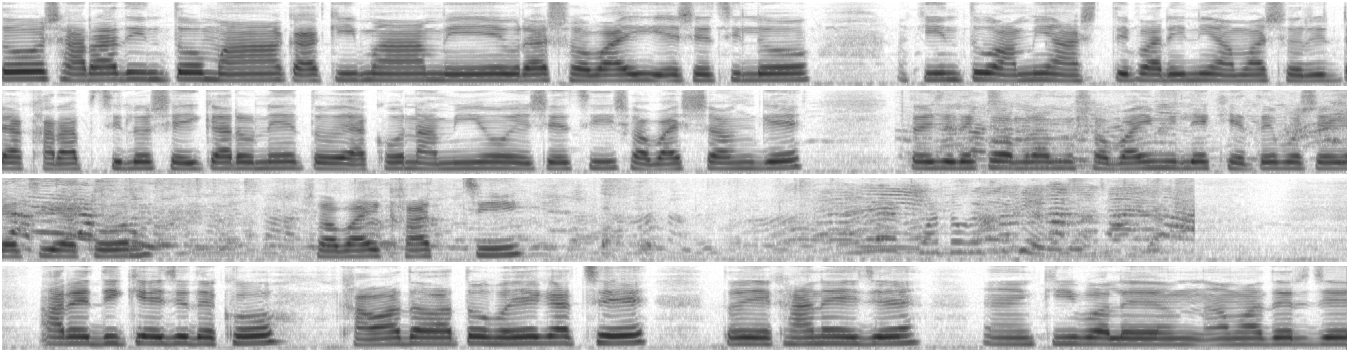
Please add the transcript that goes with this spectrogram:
তো সারাদিন তো মা, কাকিমা, মেয়ে, ওরা সবাই এসেছিল। কিন্তু আমি আসতে পারিনি, আমার শরীরটা খারাপ ছিল সেই কারণে। তো এখন আমিও এসেছি সবার সঙ্গে। তো এই যে দেখো, আমরা সবাই মিলে খেতে বসে গেছি এখন। সবাই খাচ্ছি। আর এদিকে যে দেখো, খাওয়া দাওয়া তো হয়ে গেছে। তো এখানে এই যে কি বলে আমাদের যে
